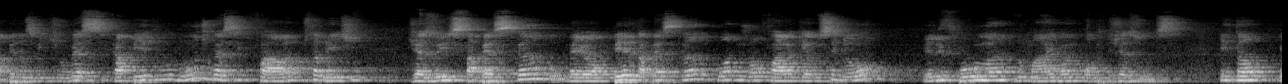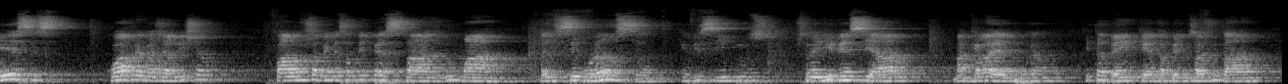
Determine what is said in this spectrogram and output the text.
apenas 21 capítulo, no último versículo fala justamente Jesus está pescando, melhor, Pedro está pescando, quando João fala que é o Senhor, ele pula no mar e vai ao encontro de Jesus. Então, esses quatro evangelistas falam justamente dessa tempestade do mar, da insegurança que os discípulos também vivenciaram naquela época e também quer também nos ajudar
